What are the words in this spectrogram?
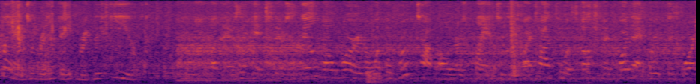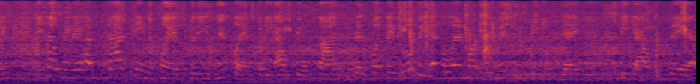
plan to renovate Wrigley Field. But there's a hitch. There's no word on what the rooftop owners plan to do. I talked to a spokesman for that group this morning. He tells me they have not seen the plans for these new plans for the outfield signs. He says, but they will be at the Landmark Commission's meeting today to speak out there.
